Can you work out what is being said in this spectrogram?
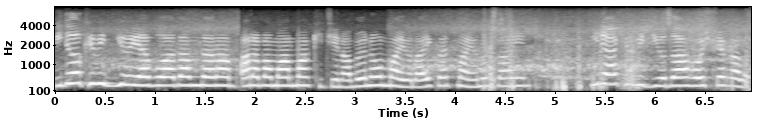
Bir dahaki videoya bu adamdan arabamı almak için abone olmayı like atmayı unutmayın. Bir dahaki videoda hoşçakalın.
